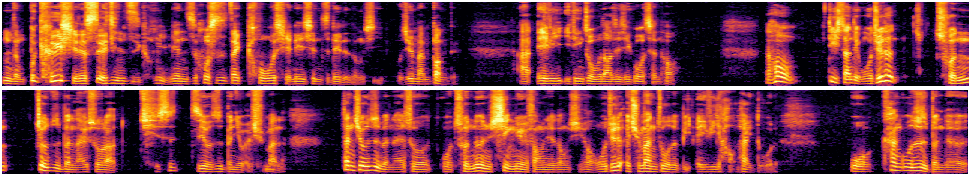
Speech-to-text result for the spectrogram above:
那种不科学的射进子宫里面，或是在抠前列腺之类的东西，我觉得蛮棒的。啊，A V 一定做不到这些过程哈。然后第三点，我觉得纯就日本来说了，其实只有日本有 H 漫了。但就日本来说，我纯论性虐方面的东西哈，我觉得 H 漫做的比 A V 好太多了。我看过日本的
